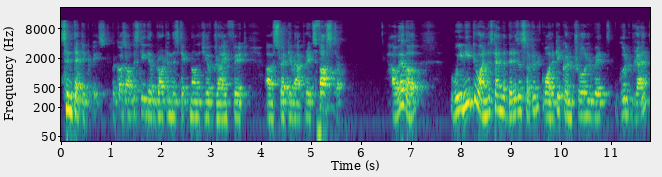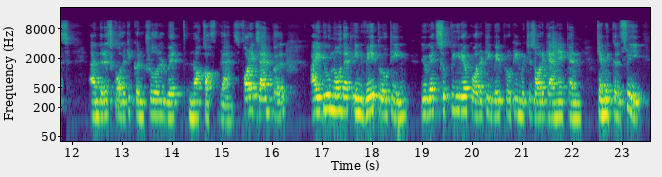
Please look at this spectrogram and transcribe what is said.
synthetic based because obviously they've brought in this technology of dry fit uh, sweat evaporates faster. However, we need to understand that there is a certain quality control with good brands and there is quality control with knockoff brands. For example, I do know that in whey protein, you get superior quality whey protein, which is organic and chemical free.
